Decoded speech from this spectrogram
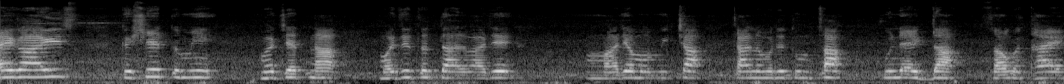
हाय गाईस कसे तुम्ही? मजेत ना? मजेतच झाल माझे माझ्या मम्मीच्या चॅनलमध्ये तुमचा पुन्हा एकदा स्वागत आहे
